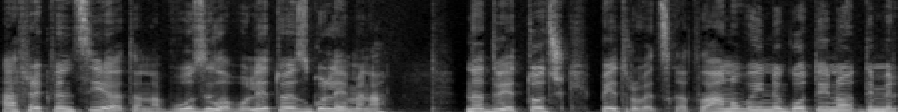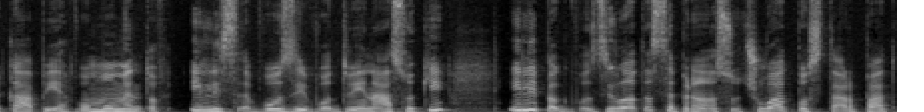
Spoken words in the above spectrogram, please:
а фреквенцијата на возила во лето е зголемена – на две точки Петровец, Катланово и Неготино, Демиркапија во моментов или се вози во две насоки, или пак возилата се пренасочуваат по стар пат,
